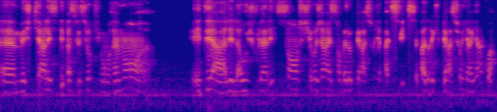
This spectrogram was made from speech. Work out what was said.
Euh, mais je tiens à les citer parce que c'est sûr qu'ils vont vraiment euh, aider à aller là où je voulais aller. Sans chirurgien et sans belle opération, il n'y a pas de suite, il n'y a pas de récupération, il n'y a rien, quoi.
